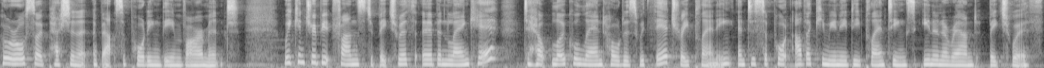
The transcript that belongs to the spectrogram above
who are also passionate about supporting the environment. We contribute funds to Beechworth Urban Landcare to help local landholders with their tree planting and to support other community plantings in and around Beechworth.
